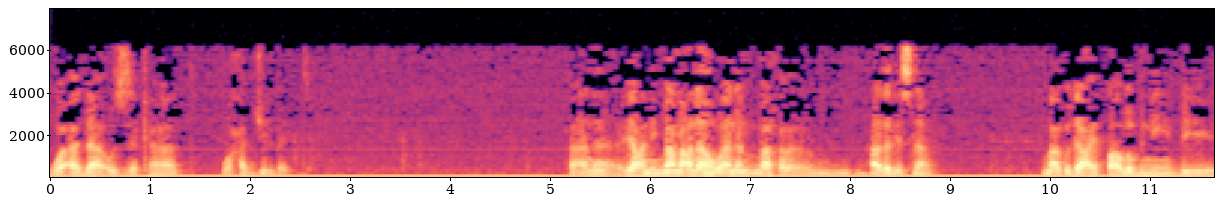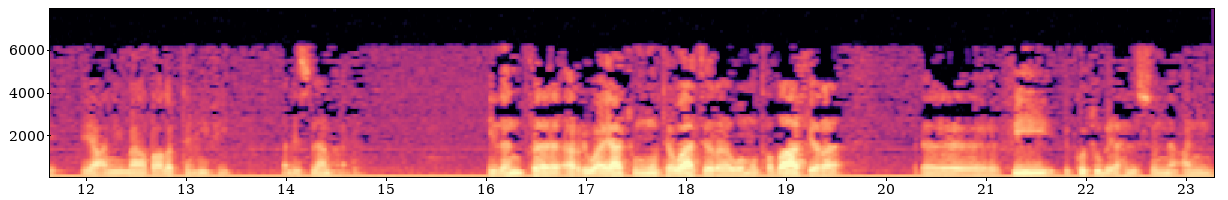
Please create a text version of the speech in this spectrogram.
وأداء الزكاة وحج البيت. فأنا يعني ما معناه أنا ما هذا الإسلام. ماكو داعي تطالبني ب يعني ما طالبتني فيه. الإسلام هذا. إذا فالروايات متواترة ومتضافرة آه، في كتب أهل السنة عن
